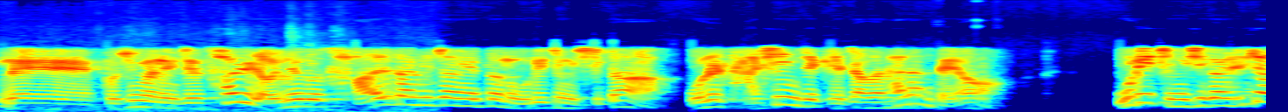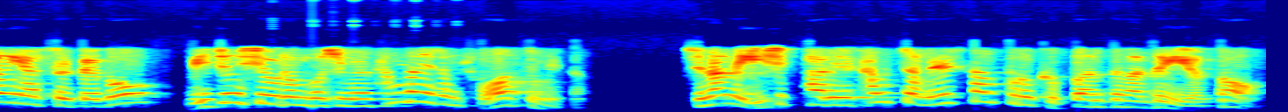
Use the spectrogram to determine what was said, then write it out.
네, 보시면 이제 설 연휴로 4일간 휴장했던 우리 증시가 오늘 다시 이제 개장을 하는데요. 우리 증시가 휴장이었을 때도 미 증시 흐름 보시면 상당히 좀 좋았습니다. 지난해 28일 3.13% 급반등한 데 이어서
